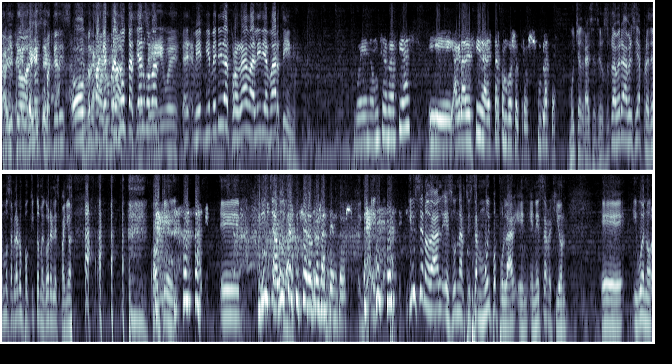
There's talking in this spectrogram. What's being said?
Ay, yo, entonces, ¿para qué dices? Oh, Pues, ¿Para qué preguntas si algo más? Sí. Eh, bienvenida al programa, Lidia Martín. Bueno, muchas gracias y agradecida de estar con vosotros. Un placer. Muchas gracias. Y nosotros a ver, a ver si aprendemos a hablar un poquito mejor el español. ok. Eh, gusta, gusta escuchar otros acentos. Eh, eh, Cristian Nodal es un artista muy popular en, en esta región. Eh, y bueno,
